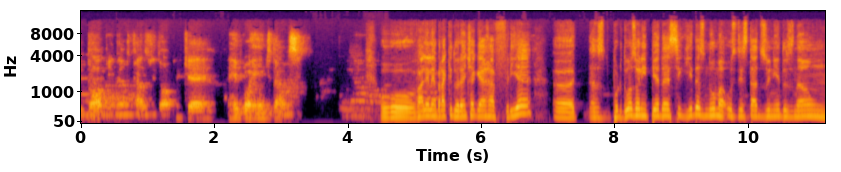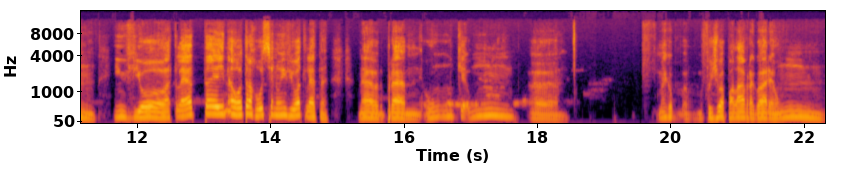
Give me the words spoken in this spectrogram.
de doping, né? Os casos de doping que é, recorrente da Rússia. O, vale lembrar que durante a Guerra Fria, uh, as, por duas Olimpíadas seguidas, numa os Estados Unidos não enviou atleta e na outra a Rússia não enviou atleta. Né, para um, um uh, como é que eu, fugiu a palavra agora? Um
